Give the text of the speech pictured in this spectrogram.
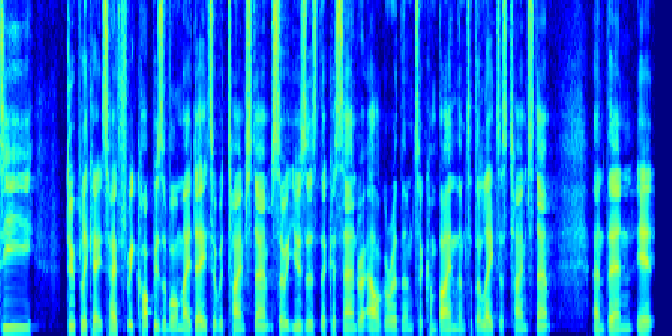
deduplicates. I have three copies of all my data with timestamps, so it uses the Cassandra algorithm to combine them to the latest timestamp, and then it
